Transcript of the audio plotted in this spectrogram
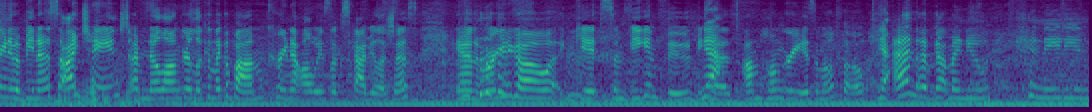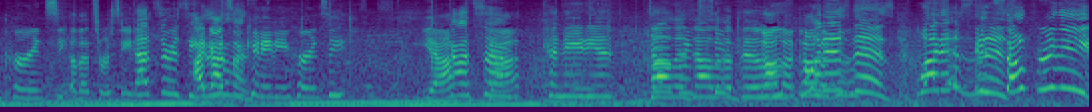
Corina Babina, so I changed. I'm no longer looking like a bum. Corina always looks fabulous. And we're gonna go get some vegan food because yeah. I'm hungry as a mofo. Yeah. And I've got my new Canadian currency. Oh, that's a receipt. That's the receipt. I got some Canadian currency. Yeah. Got some yeah. Canadian dollar dollar bill. Dollar, dollar what is this? What is this? It's so pretty.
